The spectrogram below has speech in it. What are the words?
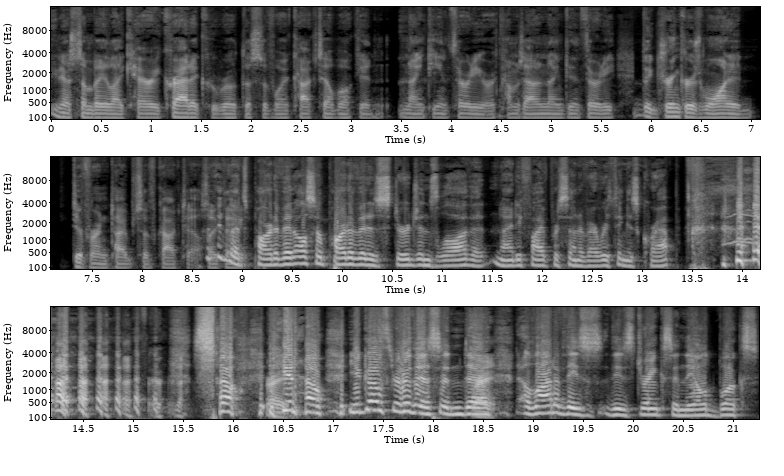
you know, somebody like Harry Craddock, who wrote the Savoy Cocktail book in 1930 or it comes out in 1930, the drinkers wanted different types of cocktails? I think they- that's part of it. Also, part of it is Sturgeon's law that 95% of everything is crap. so, Right. you know, you go through this, and uh, Right. a lot of these, these drinks in the old books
